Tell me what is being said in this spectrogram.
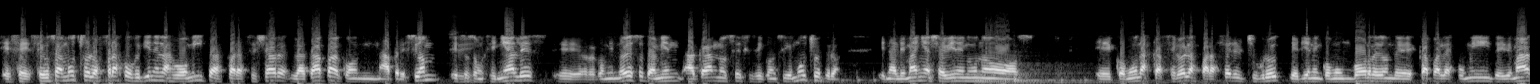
se, se usan mucho los frascos que tienen las gomitas para sellar la tapa con a presión. Sí. Estos son geniales, eh, recomiendo eso. También acá no sé si se consigue mucho, pero en Alemania ya vienen unos eh, como unas cacerolas para hacer el chucrut que tienen como un borde donde escapa la espumita y demás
